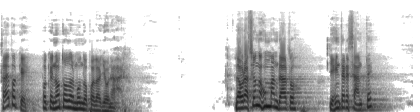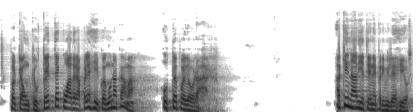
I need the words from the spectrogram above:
¿Sabe por qué? Porque no todo el mundo puede ayunar. La oración es un mandato y es interesante porque aunque usted esté cuadraplégico en una cama, usted puede orar. Aquí nadie tiene privilegios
